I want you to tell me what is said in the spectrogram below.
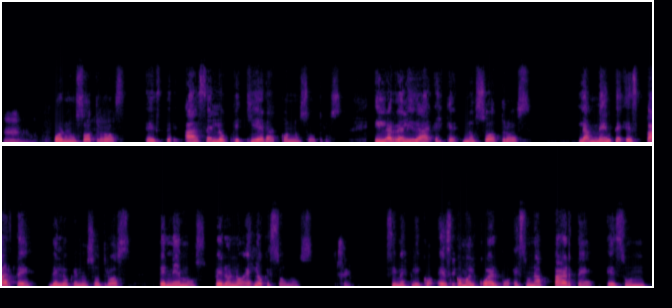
mm. por nosotros, este, hace lo que quiera con nosotros. Y la realidad es que nosotros, la mente es parte de lo que nosotros tenemos, pero no es lo que somos. Sí. ¿Sí me explico? Es como el cuerpo, es una parte, es un,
